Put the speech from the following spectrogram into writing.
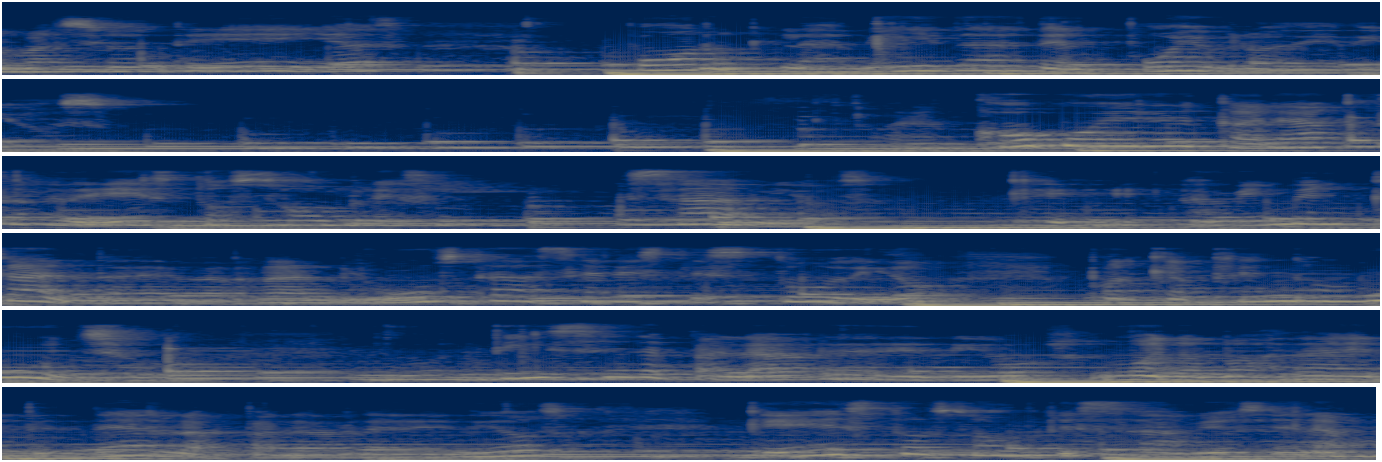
de ellas por la vida del pueblo de Dios. ¿cómo era el carácter de estos hombres sabios? Que a mí me encanta, de verdad, me gusta hacer este estudio porque aprendo mucho. dice la palabra de Dios, bueno, nos da a entender la palabra de Dios, que estos hombres sabios eran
